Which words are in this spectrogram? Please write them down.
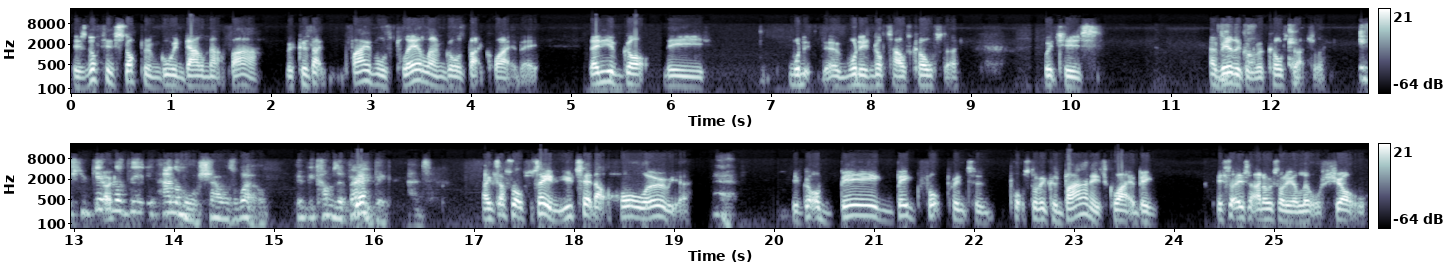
There's nothing stopping them going down that far because that Fievel's Playland goes back quite a bit. Then you've got the Woody, uh, Woody's Nuthouse coaster, which is a really good coaster actually. If you get rid of the animal show as well, it becomes a very Yeah. big land. Like that's what I'm saying. You take that whole area. Yeah. You've got a big, big footprint to put stuff in because Barney's quite a big. It's, it's I know it's only a little show,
